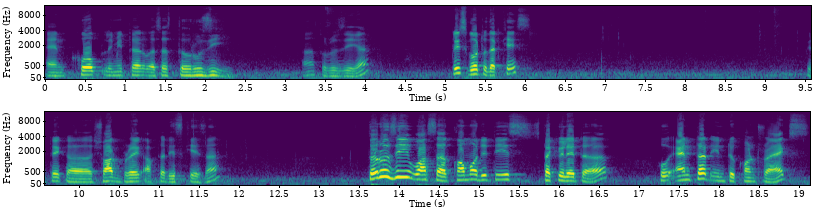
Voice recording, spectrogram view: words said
and Cope Limited versus Terruzzi. Uh, Terruzzi, yeah? Please go to that case. We take a short break after this case. Huh? Was a commodities speculator who entered into contracts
